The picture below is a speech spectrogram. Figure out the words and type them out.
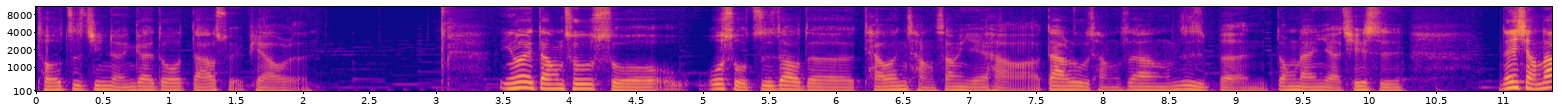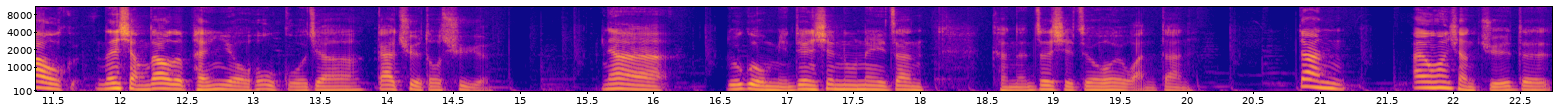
投资金额应该都打水漂了。因为当初所我所知道的台湾厂商也好啊，大陆厂商、日本、东南亚，其实能想到能想到的朋友或国家，该去的都去了。那如果缅甸陷入内战，可能这些就会完蛋。但爱幻想觉得。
